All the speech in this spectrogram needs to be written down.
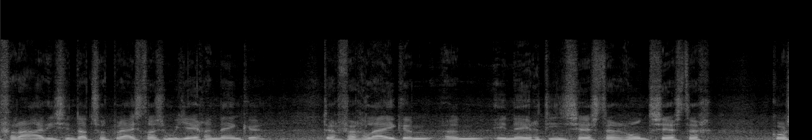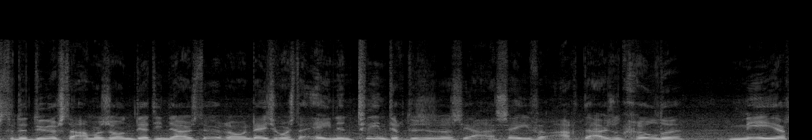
Ferraris. In dat soort prijsklassen moet je gaan denken. Ter vergelijking een, in 1960, rond 60, kostte de duurste Amazon 13.000 euro. En deze kostte 21. Dus dat was ja, 7.000, 8.000 gulden meer.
